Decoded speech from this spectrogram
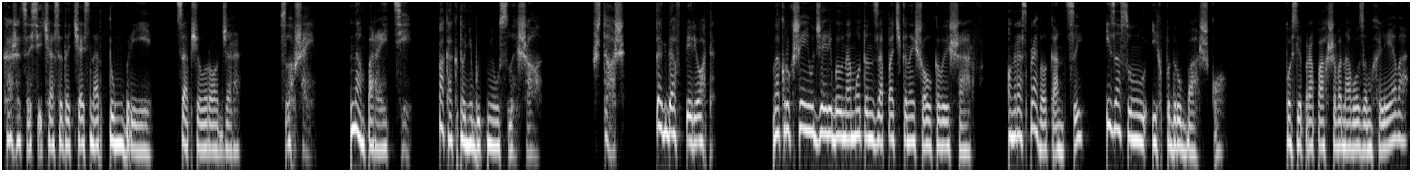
«Кажется, сейчас это часть Нортумбрии», — сообщил Роджер. «Слушай, нам пора идти» пока кто-нибудь не услышал. Что ж, тогда вперед. Вокруг шеи у Джерри был намотан запачканный шелковый шарф. Он расправил концы и засунул их под рубашку. После пропахшего навозом хлева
